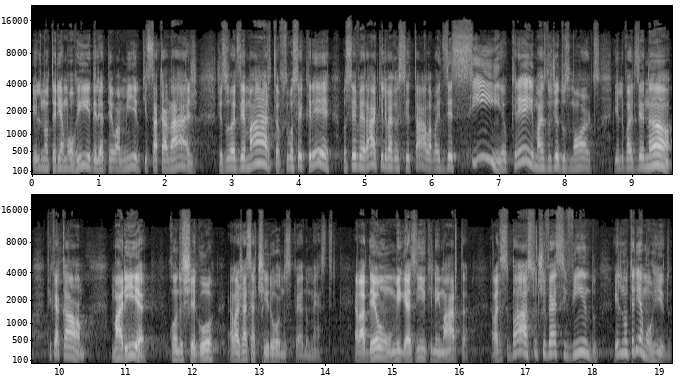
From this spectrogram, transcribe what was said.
ele não teria morrido, ele ter um amigo, que sacanagem. Jesus vai dizer: Marta, se você crê, você verá que ele vai ressuscitar. Ela vai dizer: sim, eu creio, mas no dia dos mortos. E ele vai dizer: não, fica calmo. Maria, quando chegou, ela já se atirou nos pés do mestre. Ela deu um miguezinho que nem Marta. Ela disse: bah, se tivesse vindo, ele não teria morrido.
